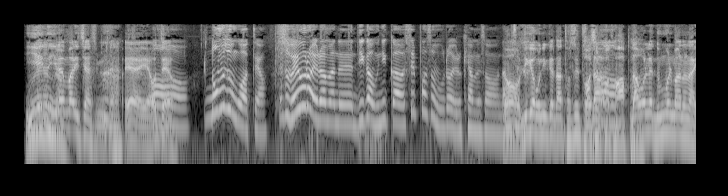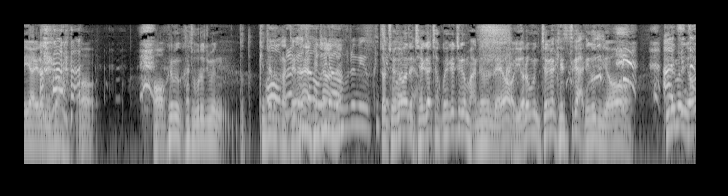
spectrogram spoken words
이해는? 이란 말이 있지 않습니까? 예, 예. 어때요? 어. 너무 좋은 것 같아요. 그래서 왜 울어 이러면은 네가 우니까 슬퍼서 울어 이렇게 하면서 남자 어, 네가 오니까 나 더 슬퍼. 더 나, 슬퍼, 더 아파. 나 원래 눈물 많은 아이야 이러면서. 어, 어, 그러면 같이 울어주면 또 괜찮을 어, 것 같아요. 여자가 괜찮은데요? 울음이 그칠 저것 죄송한데. 제가 자꾸 해결책을 만드는데요. 여러분 제가 게스트가 아니거든요. 아 그러면 진짜 여러분들-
